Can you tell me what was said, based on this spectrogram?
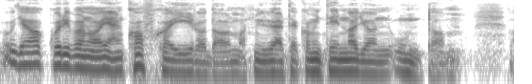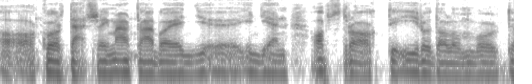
Ugye akkoriban olyan kafkai irodalmat műveltek, amit én nagyon untam a kortársaim. Általában egy, egy ilyen absztrakt irodalom volt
